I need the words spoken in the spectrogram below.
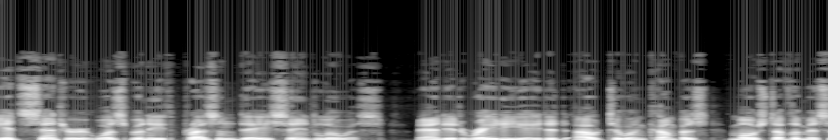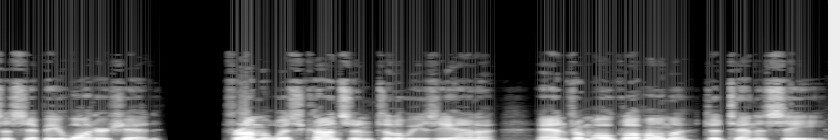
Its center was beneath present day St. Louis and it radiated out to encompass most of the Mississippi watershed, from Wisconsin to Louisiana, and from Oklahoma to Tennessee.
